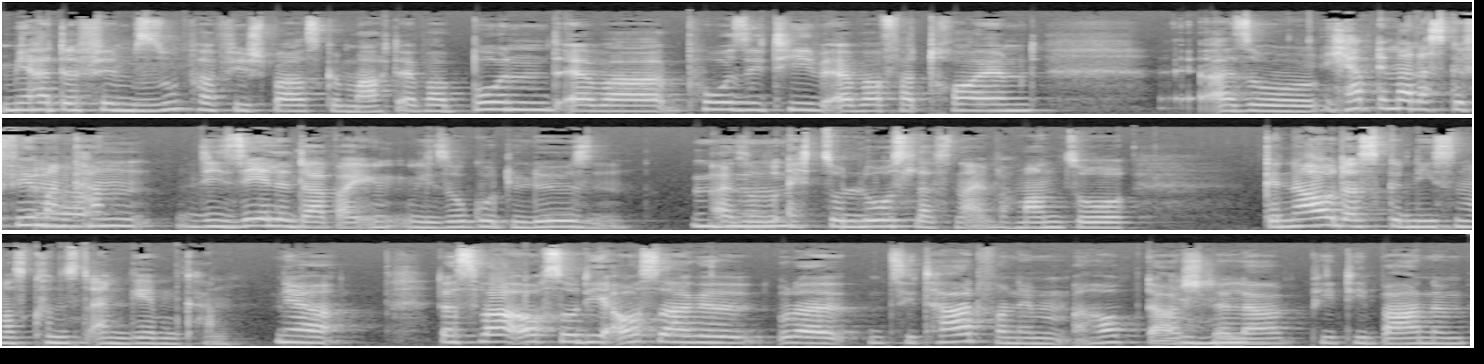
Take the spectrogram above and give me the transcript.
mir hat der Film super viel Spaß gemacht. Er war bunt, er war positiv, er war verträumt. Also, Ich habe immer das Gefühl, man Ja. kann die Seele dabei irgendwie so gut lösen. Mhm. Also echt so loslassen einfach mal und so genau das genießen, was Kunst einem geben kann. ja, das war auch so die Aussage oder ein Zitat von dem Hauptdarsteller, P.T. Barnum.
